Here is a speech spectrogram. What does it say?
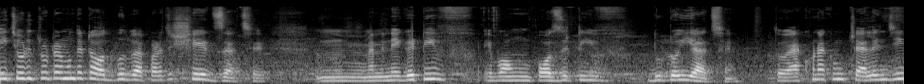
এই চরিত্রটার মধ্যে একটা অদ্ভুত ব্যাপার আছে শেডস আছে। মানে নেগেটিভ এবং পজিটিভ দুটোই আছে। তো এখন এখন চ্যালেঞ্জিং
